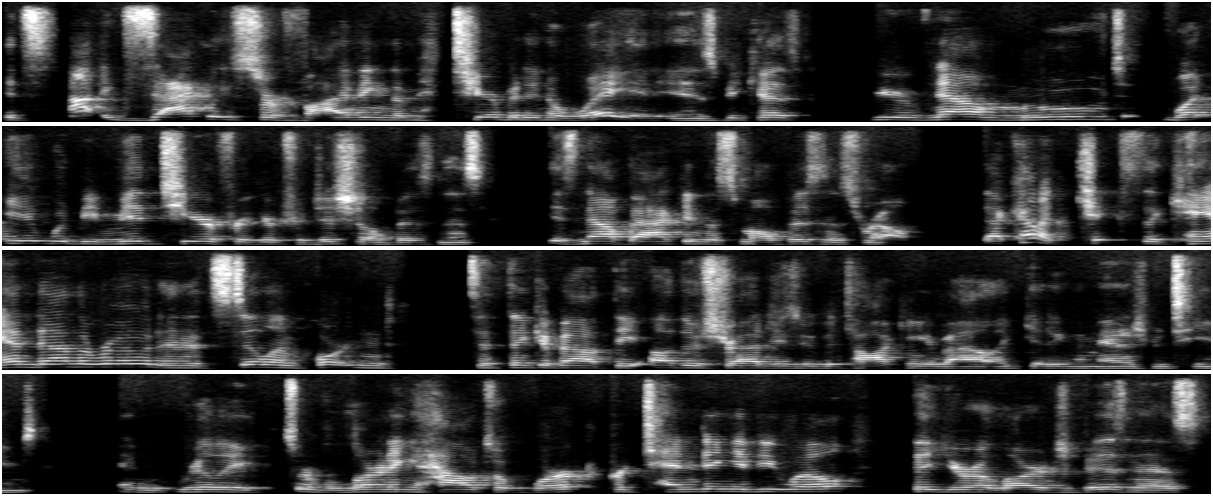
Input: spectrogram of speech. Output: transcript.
It's not exactly surviving the mid tier, but in a way it is because you've now moved what it would be mid tier for your traditional business is now back in the small business realm. That kind of kicks the can down the road, and it's still important to think about the other strategies we've been talking about, like getting the management teams and really sort of learning how to work, pretending, if you will, that you're a large business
